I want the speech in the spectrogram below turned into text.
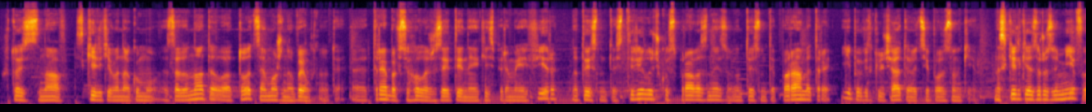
хтось знав, скільки вона кому задонатила, то це можна вимкнути. Е, Треба всього лиш зайти на якийсь прямий ефір, натиснути стрілочку справа знизу, натиснути параметри і повідключати оці повзунки. Наскільки я зрозумів, е,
